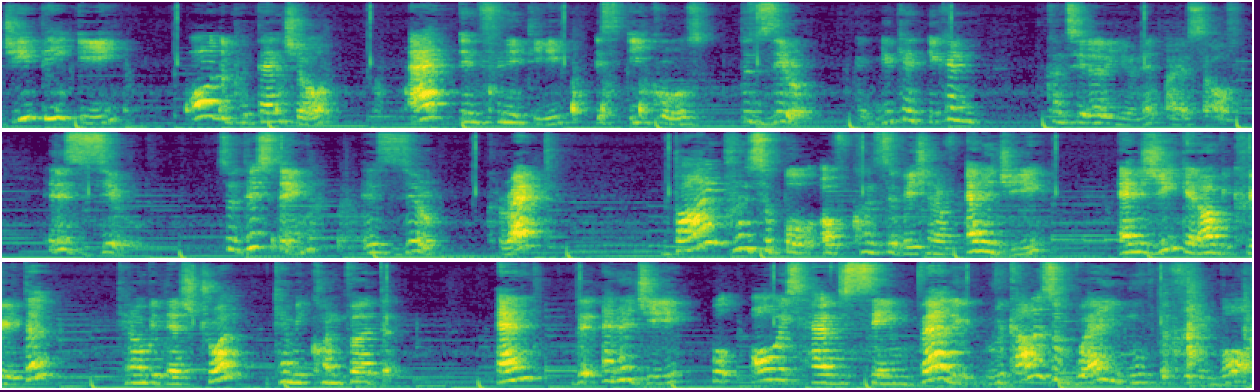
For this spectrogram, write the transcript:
GPE or the potential at infinity is equals to zero. You can you can consider the unit by yourself. It is zero. So this thing is zero, correct? By principle of conservation of energy, energy cannot be created, cannot be destroyed, can be converted. And the energy will always have the same value, regardless of where you move the freaking ball.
